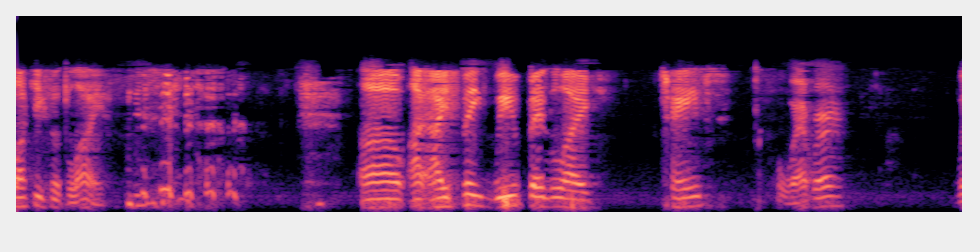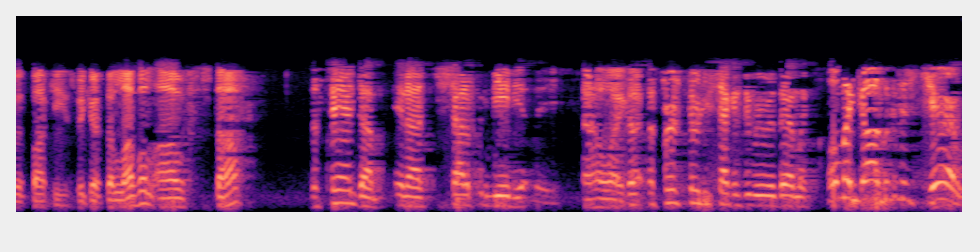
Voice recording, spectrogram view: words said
Buc-ee's is life. uh, I, I think we've been like changed forever with Buc-ee's because the level of stuff The fandom in us shot up immediately. and like The, the first 30 seconds that we were there, I'm like, oh my god, look at this chair.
